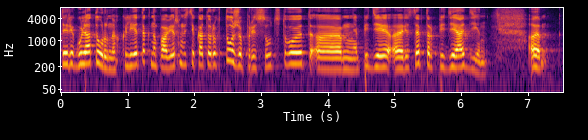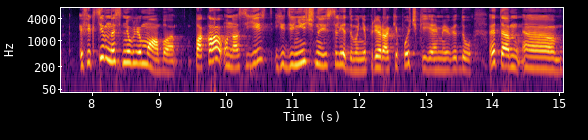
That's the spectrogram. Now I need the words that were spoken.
Т-регуляторных клеток, на поверхности которых тоже присутствует рецептор PD-1. Эффективность нювлюмаба пока у нас есть единичные исследования при раке почки, я имею в виду. Это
